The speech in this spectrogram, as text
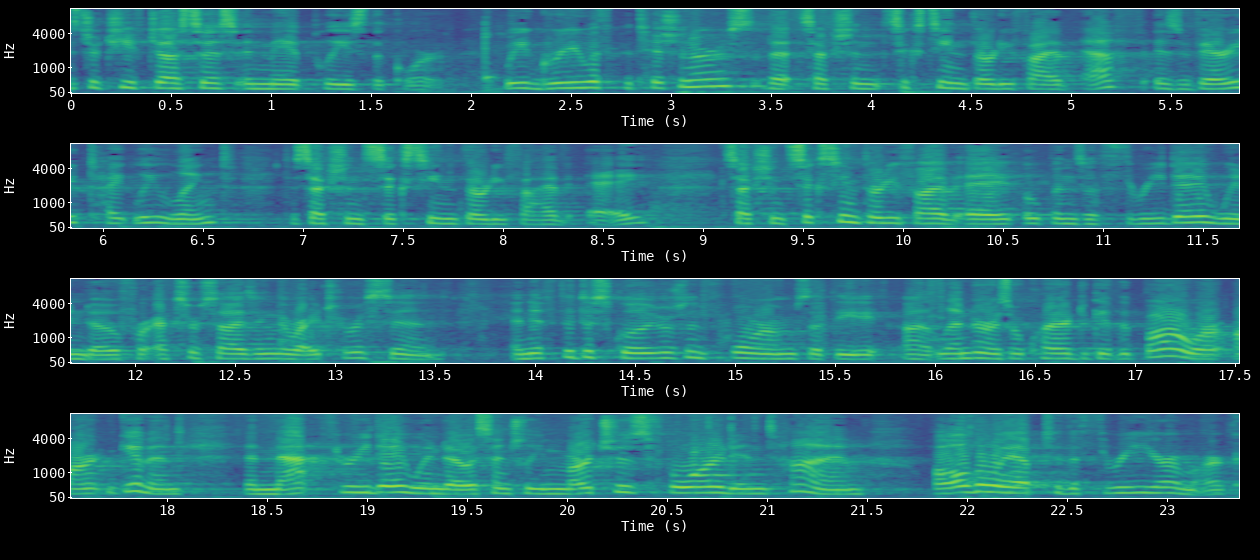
Mr. Chief Justice, and may it please the Court. We agree with petitioners that Section 1635F is very tightly linked to Section 1635A. Section 1635A opens a three day window for exercising the right to rescind, and if the disclosures and forms that the uh, lender is required to give the borrower aren't given, then that three day window essentially marches forward in time all the way up to the three year mark.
